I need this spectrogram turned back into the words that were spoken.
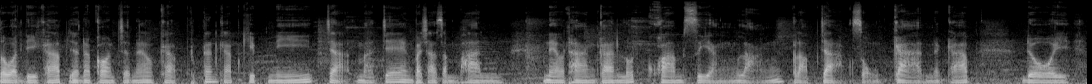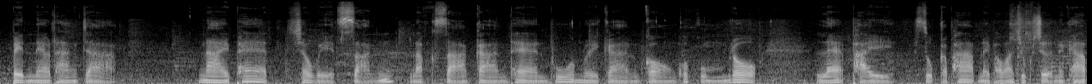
สวัสดีครับยานกรชาแนลครับ ทุกท่านครับ คลิปนี้จะมาแจ้งประชาสัมพันธ์ แนวทางการลดความเสี่ยงหลังกลับจากสงการนะครับ โดยเป็นแนวทางจากนายแพทย์เฉวตสัน รักษาการแทนผู้อำนวยการกองควบคุมโรค และภัยสุขภาพในภาวะฉุกเฉินนะครับ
